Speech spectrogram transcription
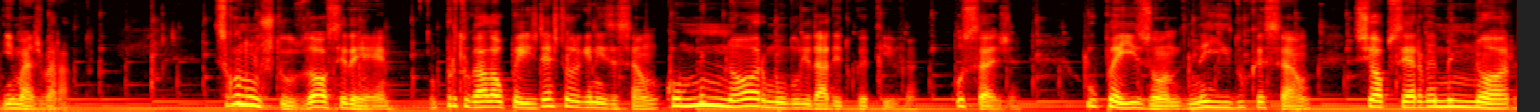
e mais barato. Segundo um estudo da OCDE, Portugal é o país desta organização com menor mobilidade educativa, ou seja, o país onde, na educação, se observa menor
